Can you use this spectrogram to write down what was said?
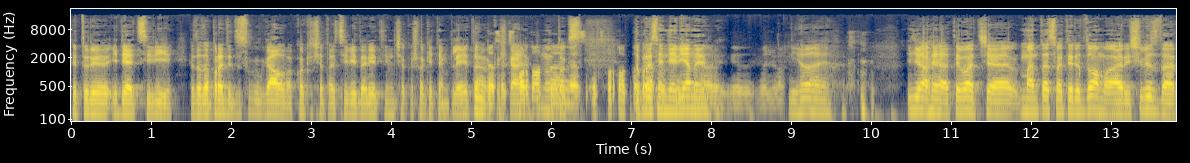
tai turi įdėti CV. Ir tada pradedi sukti galvą, kokį čia tą CV daryti, imti kažkokį template. Kažką, nu, toks, eksportuot. Ta prasme, ne vienai. Jo, jo. Jo, jo, tai va, čia man tas va ir įdomu, ar iš vis dar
